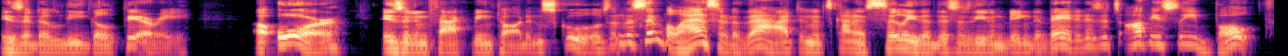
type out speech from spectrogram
Is it a legal theory? Uh, or is it in fact being taught in schools? And the simple answer to that, and it's kind of silly that this is even being debated, is it's obviously both.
